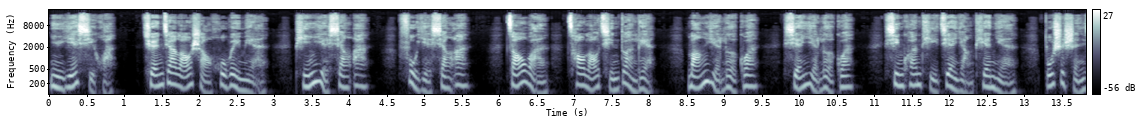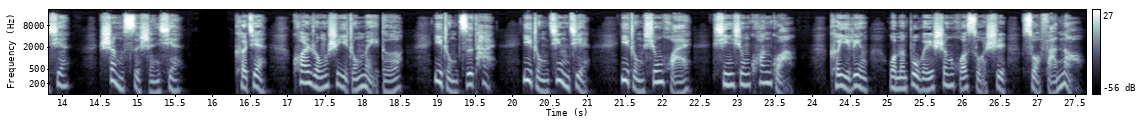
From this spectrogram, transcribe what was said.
女也喜欢。全家老少互慰勉，贫也相安，富也相安。早晚操劳勤锻炼，忙也乐观，闲也乐观。心宽体健养天年，不是神仙，胜似神仙。可见，宽容是一种美德，一种姿态，一种境界，一种胸怀。心胸宽广，可以令我们不为生活琐事所烦恼，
